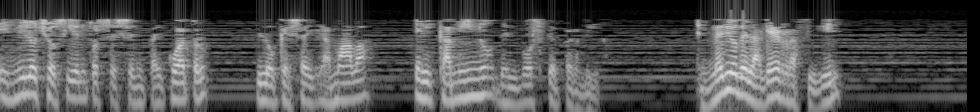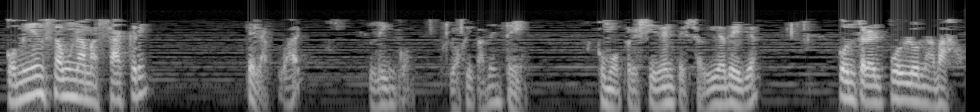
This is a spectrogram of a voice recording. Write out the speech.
en 1864 lo que se llamaba el camino del bosque perdido. En medio de la guerra civil comienza una masacre de la cual Lincoln, lógicamente, como presidente sabía de ella, contra el pueblo navajo.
